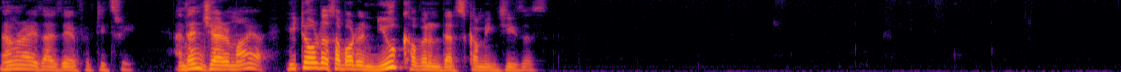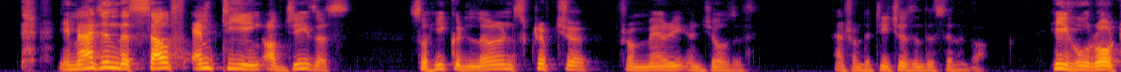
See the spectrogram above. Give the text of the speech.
Memorize Isaiah 53. And then Jeremiah. He told us about a new covenant that's coming, Jesus. Imagine the self emptying of Jesus so he could learn scripture from Mary and Joseph and from the teachers in the synagogue. He who wrote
